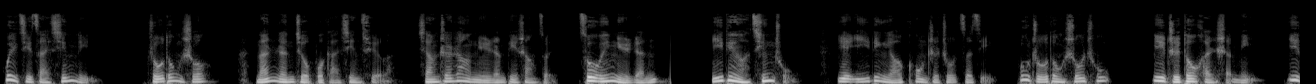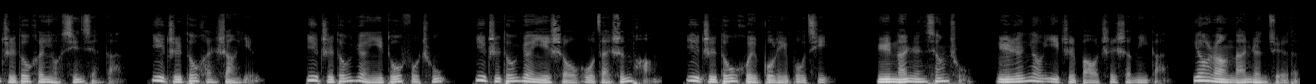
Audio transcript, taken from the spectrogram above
会记在心里。主动说，男人就不感兴趣了，想着让女人闭上嘴。作为女人，一定要清楚，也一定要控制住自己，不主动说出，一直都很神秘，一直都很有新鲜感，一直都很上瘾，一直都愿意多付出，一直都愿意守护在身旁，一直都会不离不弃。与男人相处，女人要一直保持神秘感，要让男人觉得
